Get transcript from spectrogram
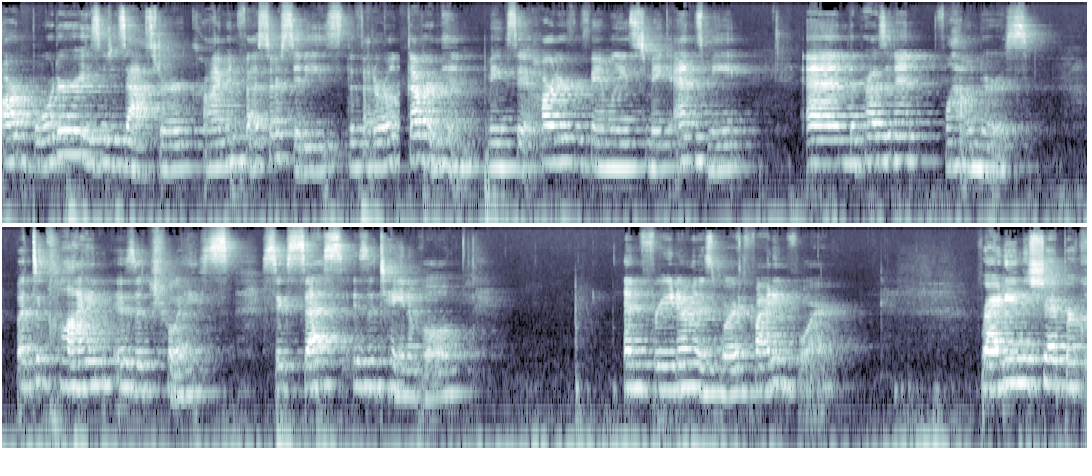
our border is a disaster. Crime infests our cities. The federal government makes it harder for families to make ends meet. And the president flounders. But decline is a choice. Success is attainable and freedom is worth fighting for. Riding the ship requ-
